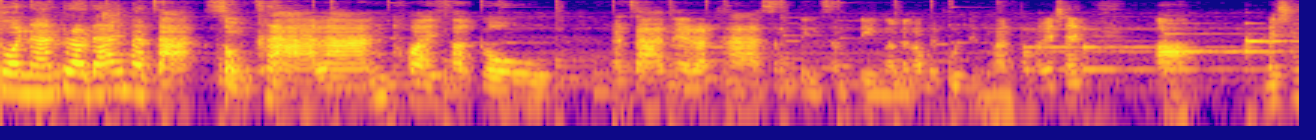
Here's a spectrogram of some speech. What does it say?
ตัวนั้นเราได้มาจากสงขลาร้านทอยฟาโกนะจ๊ะในราคา something something เราไม่ต้องไปพูดถึงมันเพราะมันไม่ใช่อ่าไม่ใช่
